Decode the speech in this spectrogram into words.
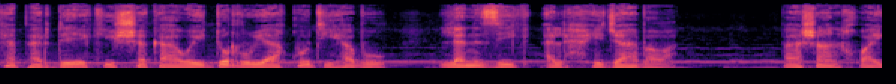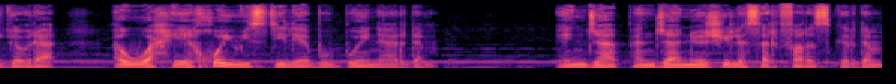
کە پەردەیەکی شەکاوەی دوڕ و یاقوتی هەبوو لە نزیک ئەلحیجابەوە پاشان خوای گەورە ئەو وەحی خۆی ویستی لێ بوو بۆی نردم اینجا پەنج نوێژی لەسەر فەرز کردم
